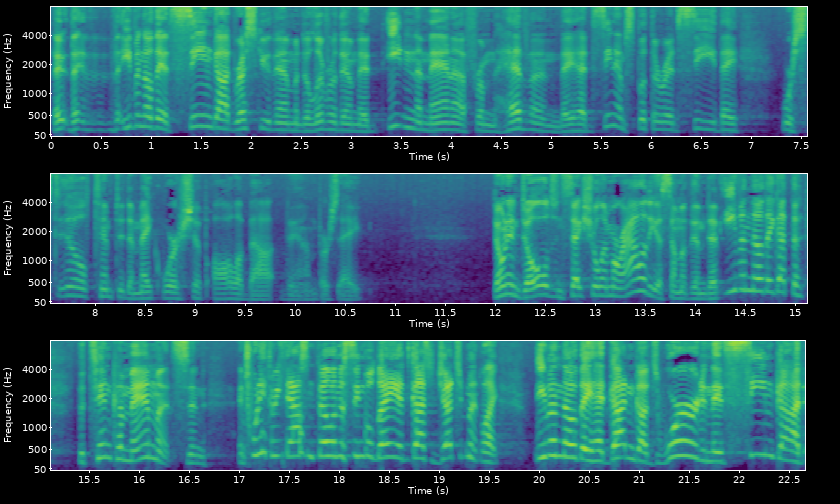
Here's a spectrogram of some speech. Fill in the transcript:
They, they, even though they had seen God rescue them and deliver them, they'd eaten the manna from heaven, they had seen Him split the Red Sea, they were still tempted to make worship all about them. Verse 8. Don't indulge in sexual immorality as some of them did, even though they got the, the Ten Commandments and and 23,000 fell in a single day at God's judgment. Like, even though they had gotten God's word and they had seen God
